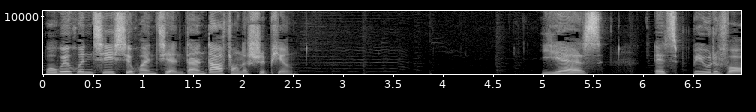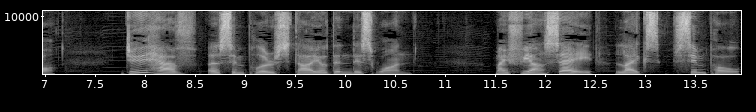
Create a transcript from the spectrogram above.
我未婚妻喜欢简单大方的饰品。Yes, it's beautiful. Do you have a simpler style than this one? My fiance likes simple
